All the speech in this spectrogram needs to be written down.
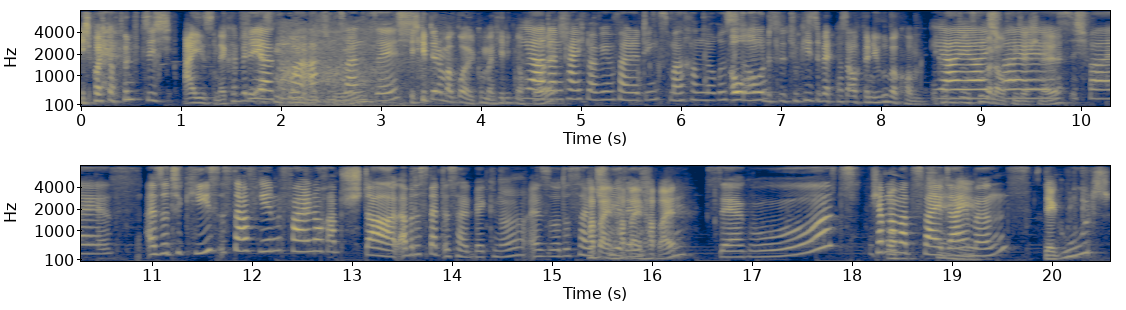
Ich bräuchte noch 50 Eisen. Da können wir den Hier, ersten holen. 28. Ich gebe dir nochmal Gold. Guck mal, hier liegt noch ja, Gold. dann kann ich mal auf jeden Fall eine Dings machen, eine Rüstung. Oh, oh, das ist das türkise Bett. Pass auf, wenn die rüberkommen. Die Ja, ja, ich weiß, ich weiß. Also Türkis ist da auf jeden Fall noch am Start. Aber das Bett ist halt weg, ne? Also das ist halt Hab einen, schwierig. hab einen, hab einen. Sehr gut. Ich habe noch nochmal zwei Okay. Diamonds. Sehr gut.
